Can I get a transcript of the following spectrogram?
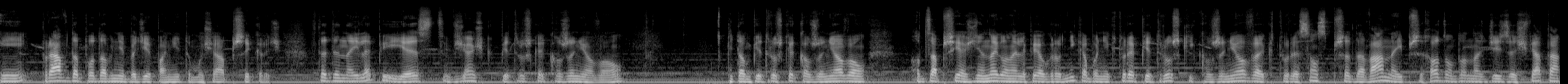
i prawdopodobnie będzie Pani to musiała przykryć. Wtedy najlepiej jest wziąć pietruszkę korzeniową i tą pietruszkę korzeniową od zaprzyjaźnionego najlepiej ogrodnika, bo niektóre pietruszki korzeniowe, które są sprzedawane i przychodzą do nas gdzieś ze świata,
